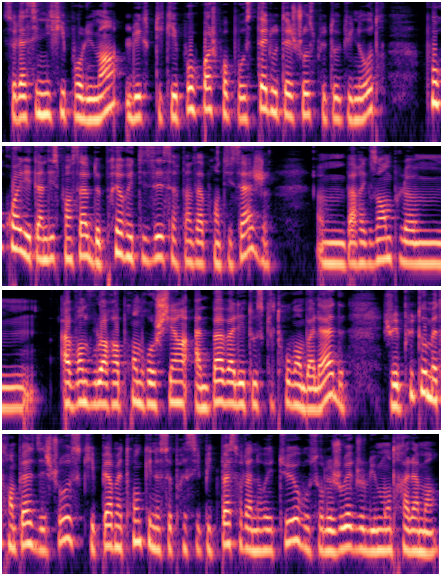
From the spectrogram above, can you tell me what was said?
Cela signifie pour l'humain lui expliquer pourquoi je propose telle ou telle chose plutôt qu'une autre, pourquoi il est indispensable de prioriser certains apprentissages. Hum, par exemple, hum, avant de vouloir apprendre au chien à ne pas avaler tout ce qu'il trouve en balade, je vais plutôt mettre en place des choses qui permettront qu'il ne se précipite pas sur la nourriture ou sur le jouet que je lui montre à la main.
